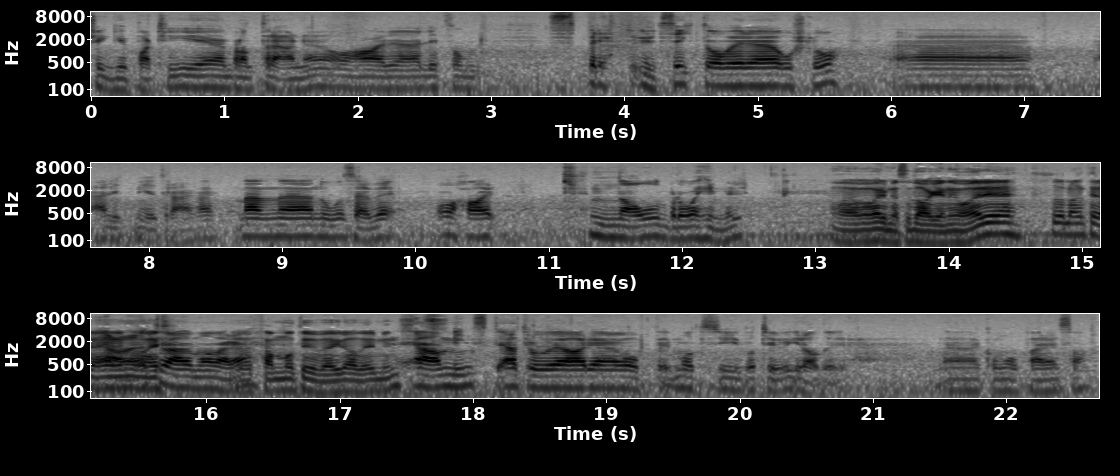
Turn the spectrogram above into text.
skyggeparti blant trærne og har litt sånn spredt utsikt over eh, Oslo. Eh, det er litt mye trær her, men eh, noe ser vi. Og har knall blå himmel. Det var varmeste dagen i år så langt til det. Ja, det tror jeg det må være. 25 grader minst. Ja, minst. Jeg tror vi har opp mot 27 grader når jeg kom opp her i stad.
